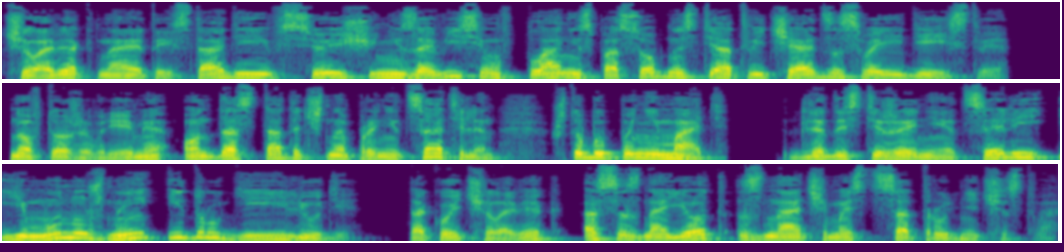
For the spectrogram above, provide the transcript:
Человек на этой стадии все еще независим в плане способности отвечать за свои действия, но в то же время он достаточно проницателен, чтобы понимать, для достижения целей ему нужны и другие люди. Такой человек осознает значимость сотрудничества.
